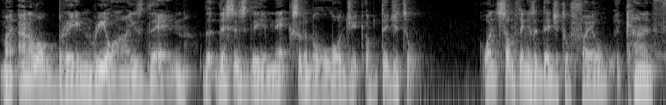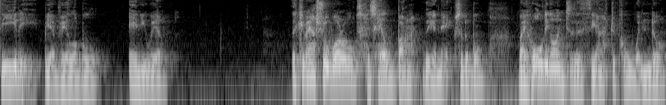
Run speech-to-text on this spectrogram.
My analogue brain realised then that this is the inexorable logic of digital. Once something is a digital file, it can, in theory, be available anywhere. The commercial world has held back the inexorable by holding on to the theatrical window,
